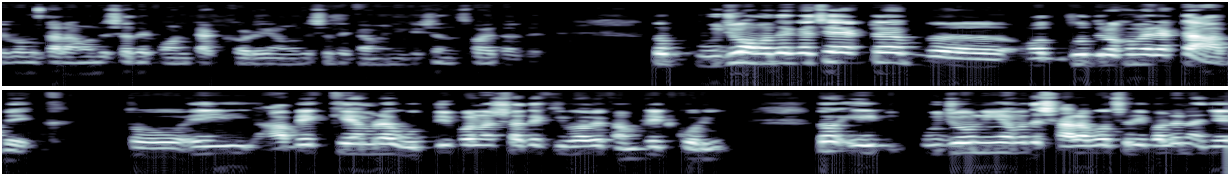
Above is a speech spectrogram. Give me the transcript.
এবং তারা আমাদের সাথে কন্ট্যাক্ট করে, আমাদের সাথে কমিউনিকেশন হয় তাদের। তো পুজো আমাদের কাছে একটা অদ্ভুত রকমের একটা আবেগ। তো এই আবেগকে আমরা উদ্দীপনার সাথে কীভাবে কমপ্লিট করি? তো এই পুজো নিয়ে আমাদের সারা বছরই বলে না যে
